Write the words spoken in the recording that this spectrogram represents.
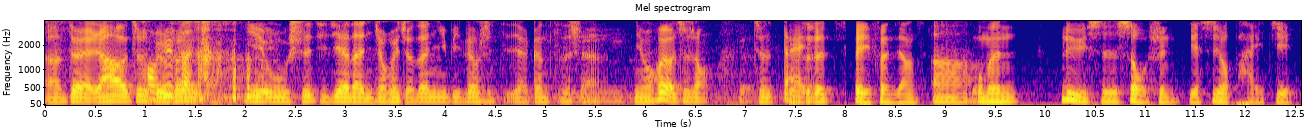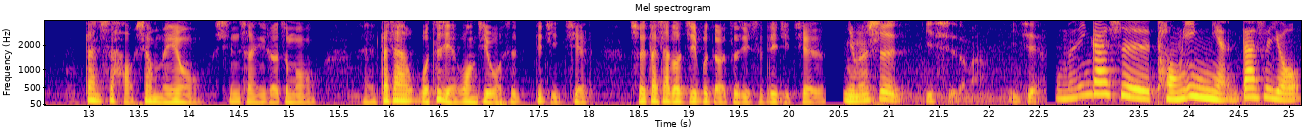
呃，对，然后就比如说你日本啊你五十几届的，你就会觉得你比六十几届更资深，你们会有这种就是带有这个辈分这样子。啊、我们律师受训也是有排届，但是好像没有形成一个这么，呃，大家我自己也忘记我是第几届的，所以大家都记不得自己是第几届的。你们是一起的吗？一届？我们应该是同一年，但是有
